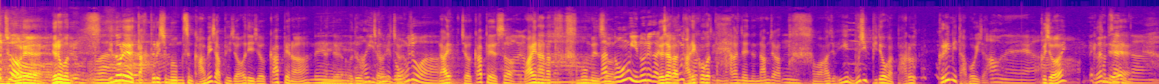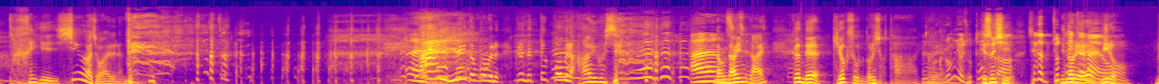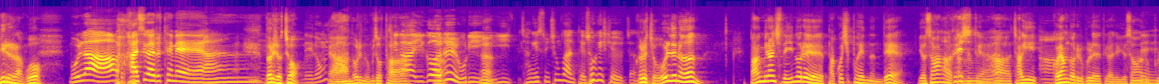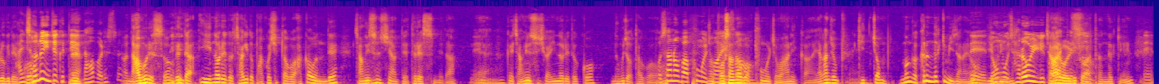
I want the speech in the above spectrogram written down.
좋죠? 노래 여러분 와. 이 노래 딱 들으시면 무슨 감이 잡히죠. 어디 저 카페나 네. 이런 데 어두운 아, 이 저, 노래 저 너무 좋아. 라이, 저 카페에서 와인 하나 탁 모으면서 난 너무 이 노래가 여자가 너무 다리 꼬고 좋았거든요. 딱 앉아 있는 남자가 음. 탁 와가지고 이 뮤직 비디오가 바로 그림이 다 보이잖아. 아우 네. 아, 그죠? 네, 그런데 감사합니다. 참 이게 싱어가 좋아야 되는데 아 이렇게 딱 보면은 그런데 딱 보면은 아이고 씨 아, 농담입니다. 그런데 기억 속으로 노래 좋다 이. 노래 아, 그럼요, 좋다니까. 희순 씨, 제가 좋다 이 노래 했잖아요. 밀어. 미르라고 몰라, 뭐 가수가 이렇다며. 아. 노래 좋죠? 네, 너무 좋아. 야 노래 너무 좋다. 제가 이거를 우리 어. 이 장희순 친구한테 소개시켜줬잖아요. 그렇죠. 원래는 박미란 씨도 이 노래 받고 싶어 했는데 여성화가 아, 아, 그러셨던 아, 자기 아. 고향 노래를 불러야 돼가지고 여성화로 네. 부르게 됐고 아니 저는 이제 그때 네. 나와버렸어요. 아, 나버렸어. 그런데 이 노래도 자기도 받고 싶다고 아까웠는데 장윤순 씨한테 드렸습니다. 네. 예. 그 장윤순 씨가 이 노래 듣고 너무 좋다고. 보사노바 풍을 어, 좋아해서 보사노바 풍을 좋아하니까 약간 좀, 기- 좀 뭔가 그런 느낌이잖아요. 네. 너무 잘 어울릴 것잘 어울릴 같아서 것 같은 느낌. 네.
